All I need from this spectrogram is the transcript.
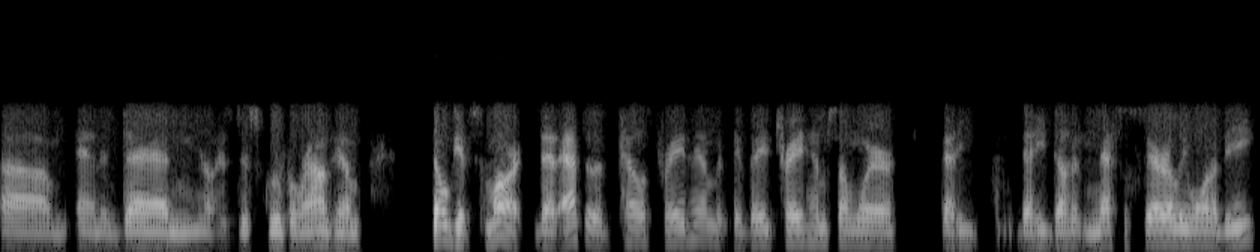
um, and his dad and you know his this group around him don't get smart. That after the Pels trade him, if they trade him somewhere that he that he doesn't necessarily want to be,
